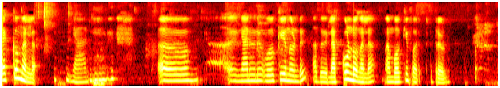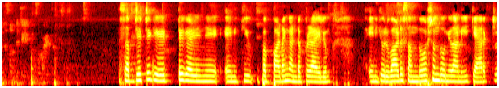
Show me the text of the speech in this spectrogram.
ലക്കൊന്നല്ല. ഞാൻ ഞാനിതിന് വർക്ക് ചെയ്യുന്നുണ്ട്. അത് ലക്കുണ്ടോന്നല്ല ഐ എം വർക്കിംഗ് ഫോർ ഇറ്റ് അത്രേ ഉള്ളൂ. സബ്ജക്റ്റ് കേട്ട് കഴിഞ്ഞ് എനിക്ക് ഇപ്പം പടം കണ്ടപ്പോഴായാലും എനിക്ക് ഒരുപാട് സന്തോഷം തോന്നിയതാണ് ഈ ക്യാരക്ടർ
